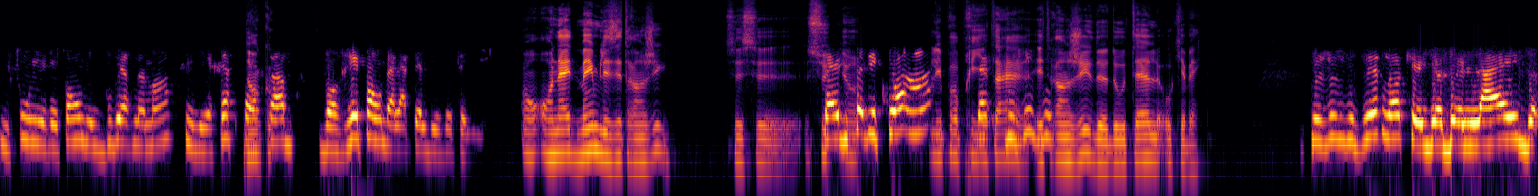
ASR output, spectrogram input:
Il faut y répondre. Et le gouvernement, s'il est responsable, va répondre à l'appel des hôteliers. on aide même les étrangers. C'est ben, vous savez quoi, hein? les propriétaires étrangers d'hôtels au Québec. Je veux juste vous dire là qu'il y a de l'aide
